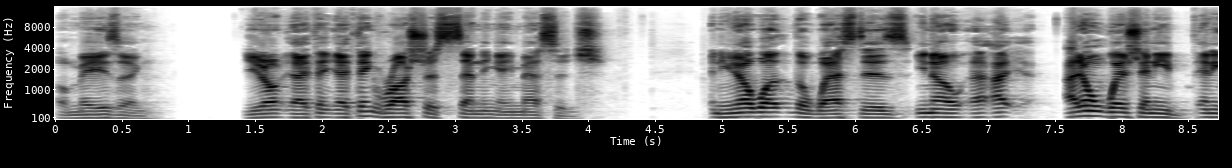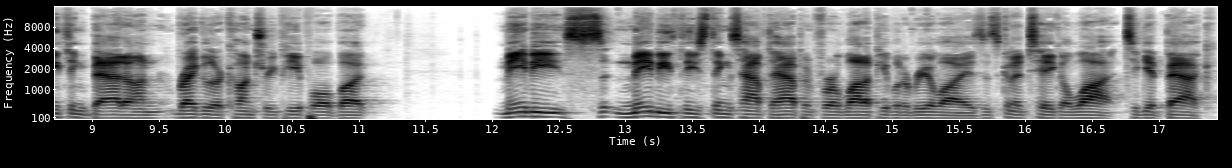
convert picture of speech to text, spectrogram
Amazing. You don't. I think. I think Russia's sending a message, and you know what the West is. You know, I. I don't wish any anything bad on regular country people, but maybe maybe these things have to happen for a lot of people to realize it's going to take a lot to get back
